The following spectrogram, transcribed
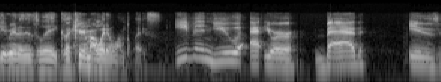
get rid of this weight because I carry my weight in one place. even you at your bad is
